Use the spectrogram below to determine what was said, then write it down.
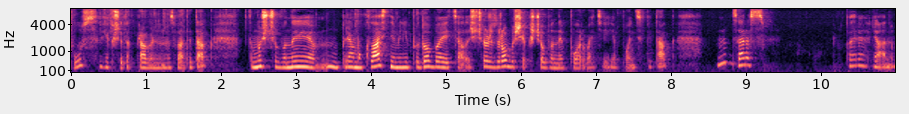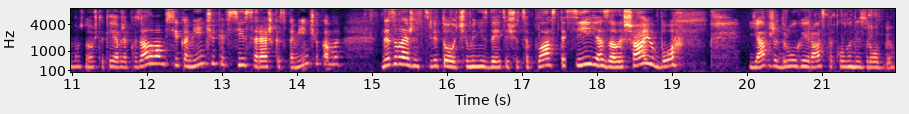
Бус, якщо так правильно назвати, так? Тому що вони ну, прямо класні, мені подобається. Але що ж зробиш, якщо вони порваті японські, так? Ну, зараз переглянемо. Знову ж таки, я вже казала вам, всі камінчики, всі сережки з камінчиками. Незалежності від того, чи мені здається, що це пластик, всі я залишаю, бо я вже другий раз такого не зроблю.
